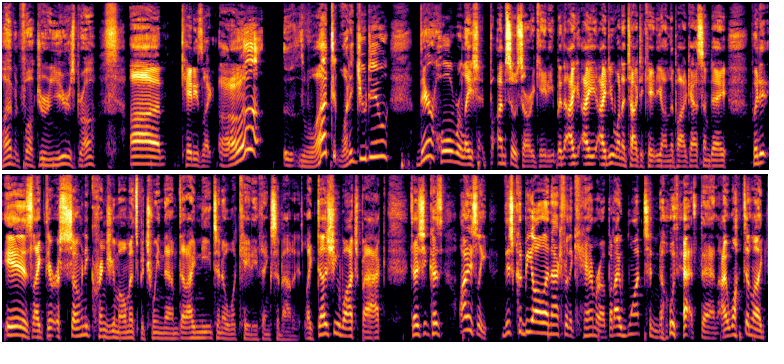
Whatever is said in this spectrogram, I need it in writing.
I haven't fucked her in years, bro." Um, Katie's like, "Uh." What? What did you do? Their whole relation i'm so sorry katie but I, I i do want to talk to katie on the podcast someday but it is like there are so many cringy moments between them that i need to know what katie thinks about it. Like does she watch back? Does she because honestly this could be all an act for the camera but i want to know that then. I want to like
